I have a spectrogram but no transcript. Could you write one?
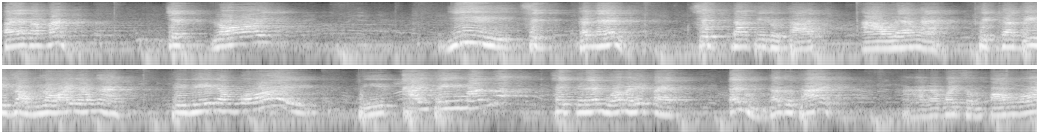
แต่กลับมาเจ็ดร้อยยี่สิบคะแนน ทีสุดท้าย เอาแล้วไงสิบนาทีสองร้อยแล้วไง ทีนี้เราโว้ยทีใครทีมันละสิบคะแนนหัวหมายเลขแปดเต็มครั้งสุดท้ายเราไว้สมปองไว้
